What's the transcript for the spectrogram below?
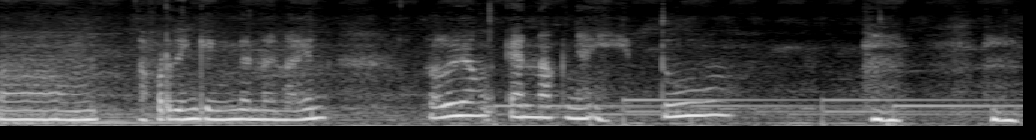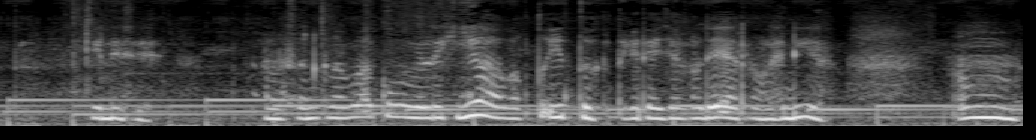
um, overthinking dan lain-lain. Lalu yang enaknya itu ini sih alasan kenapa aku memilih ya waktu itu ketika diajak LDR oleh dia. Um,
